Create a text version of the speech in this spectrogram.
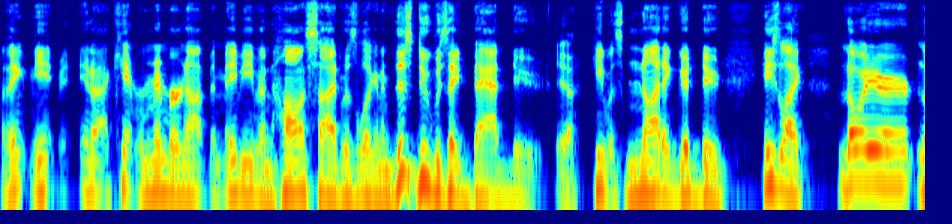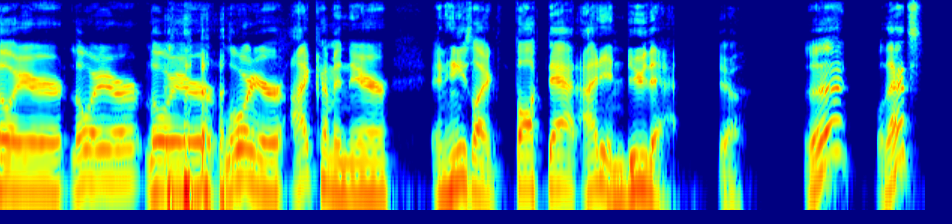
I think, you know, I can't remember or not, but maybe even homicide was looking at him. This dude was a bad dude. Yeah. He was not a good dude. He's like, lawyer, lawyer, lawyer, lawyer, lawyer. I come in there and he's like, fuck that. I didn't do that. Yeah. What? Well, that's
